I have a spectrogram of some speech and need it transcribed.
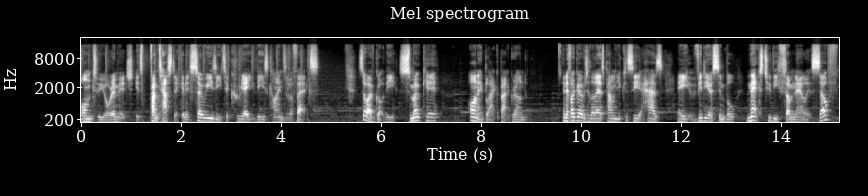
onto your image. It's fantastic and it's so easy to create these kinds of effects. So I've got the smoke here on a black background. And if I go over to the layers panel, you can see it has a video symbol next to the thumbnail itself.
